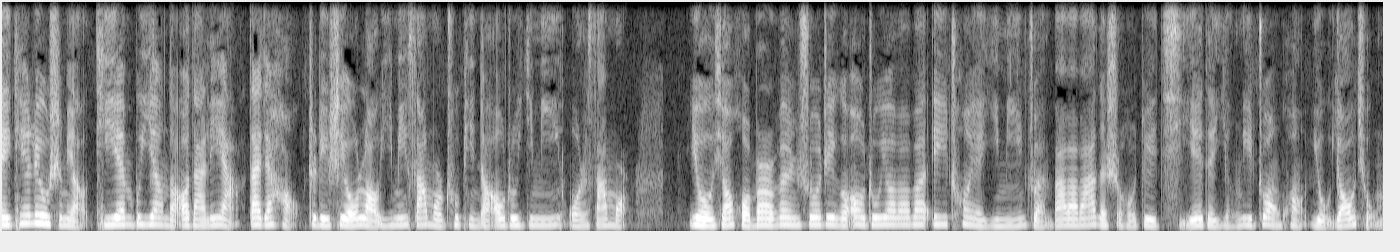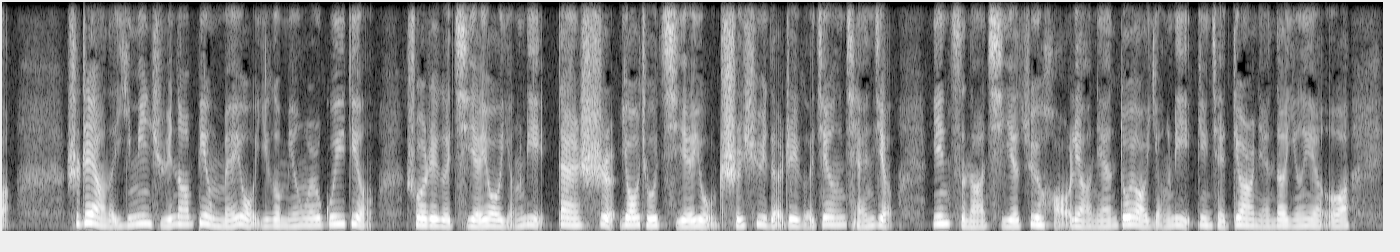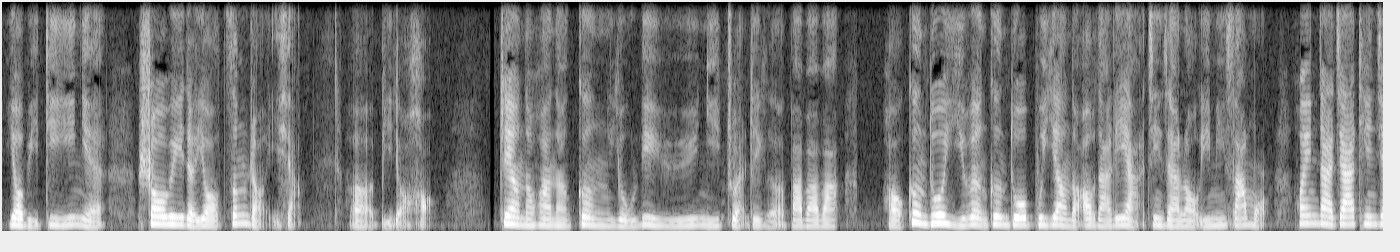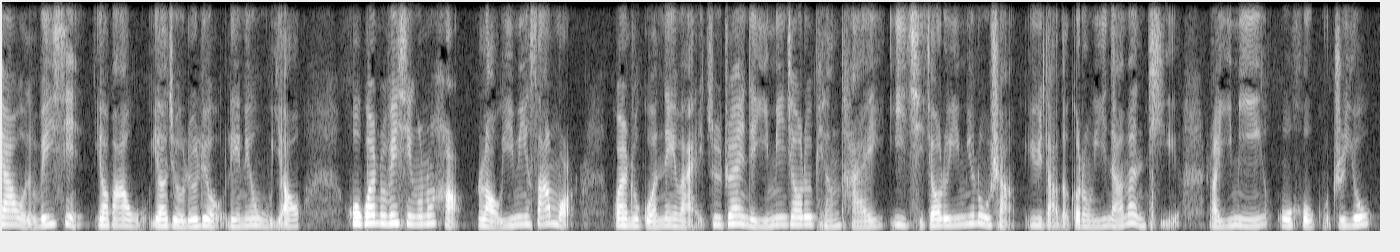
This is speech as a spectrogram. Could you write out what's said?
每天六十秒，体验不一样的澳大利亚。大家好，这里是由老移民 Summer 出品的澳洲移民，我是 Summer。有小伙伴问说，这个澳洲幺八八 A 创业移民转八八八的时候，对企业的盈利状况有要求吗？是这样的，移民局呢并没有一个明文规定说这个企业要盈利，但是要求企业有持续的这个经营前景。因此呢，企业最好两年都要盈利，并且第二年的营业额要比第一年稍微的要增长一下，呃比较好。这样的话呢，更有利于你转这个八八八。好，更多疑问，更多不一样的澳大利亚，尽在老移民 summer。欢迎大家添加我的微信幺八五幺九六六零零五幺，或关注微信公众号老移民 summer，关注国内外最专业的移民交流平台，一起交流移民路上遇到的各种疑难问题，让移民无后顾之忧。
